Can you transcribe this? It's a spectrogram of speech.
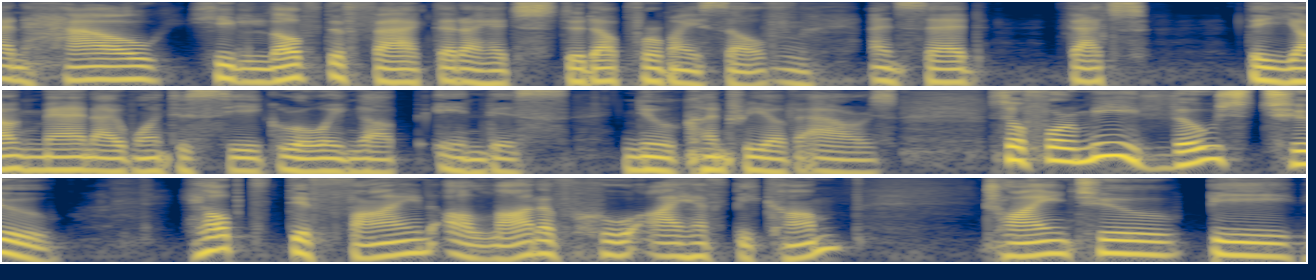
and how he loved the fact that I had stood up for myself Mm. and said, That's the young man I want to see growing up in this new country of ours. So for me, those two helped define a lot of who I have become, trying to be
